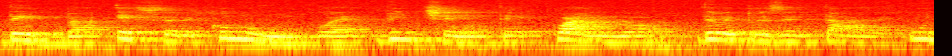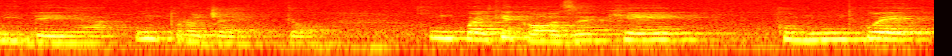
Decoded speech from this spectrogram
debba essere comunque vincente quando deve presentare un'idea, un progetto, un qualche cosa che comunque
